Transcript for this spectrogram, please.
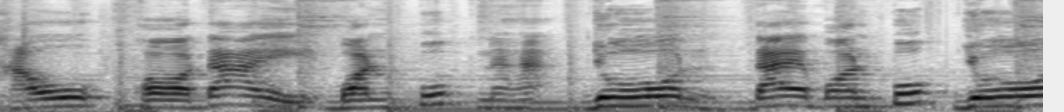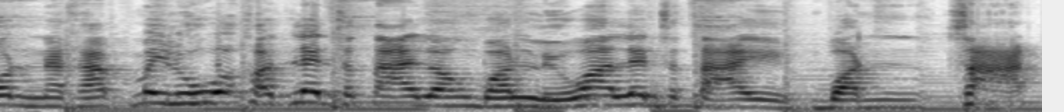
เขาพอได้บอลปุ๊บนะฮะโยนได้บอลปุ๊บโยนนะครับไม่รู้ว่าเขาเล่นสไตล์ลองบอลหรือว่าเล่นสไตล์บอลศาสตร์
